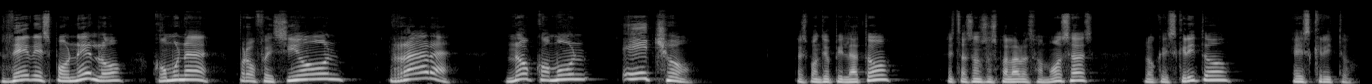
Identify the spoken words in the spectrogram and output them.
Debes ponerlo como una profesión rara, no como un hecho. Respondió Pilato, estas son sus palabras famosas, lo que escrito, escrito.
